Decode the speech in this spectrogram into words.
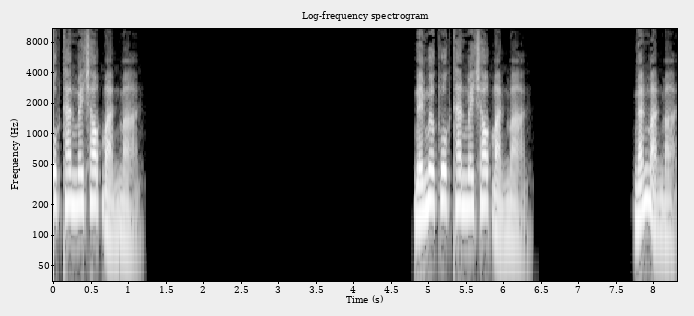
วกท่านไม่ชอบหมานหมานในเมื่อพวกท่านไม่ชอบหมานหมานงั้นหมานหมาน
